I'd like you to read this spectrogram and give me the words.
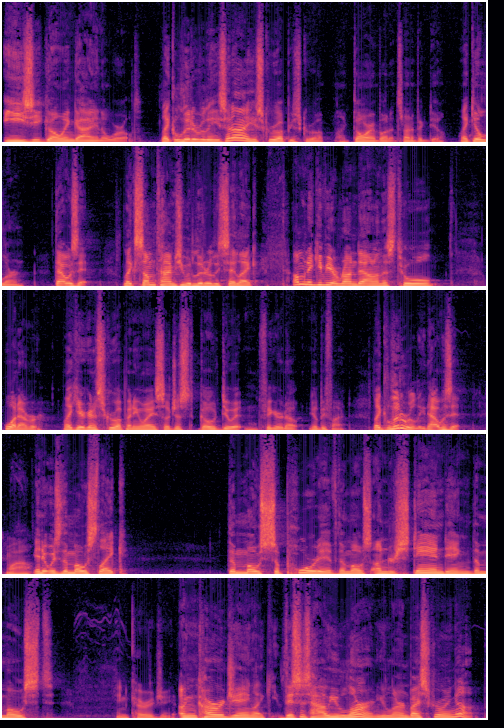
easygoing guy in the world. Like literally, he said, "Ah, you screw up, you screw up. Like don't worry about it. It's not a big deal. Like you'll learn." That was it. Like sometimes you would literally say, "Like I'm going to give you a rundown on this tool, whatever. Like you're going to screw up anyway, so just go do it and figure it out. You'll be fine." Like literally, that was it. Wow. And it was the most like the most supportive, the most understanding, the most Encouraging. encouraging. Like this is how you learn. You learn by screwing up.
